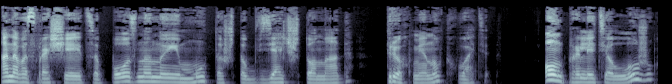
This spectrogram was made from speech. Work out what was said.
она возвращается поздно, но ему-то, чтобы взять что надо, трех минут хватит. Он пролетел лужу,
